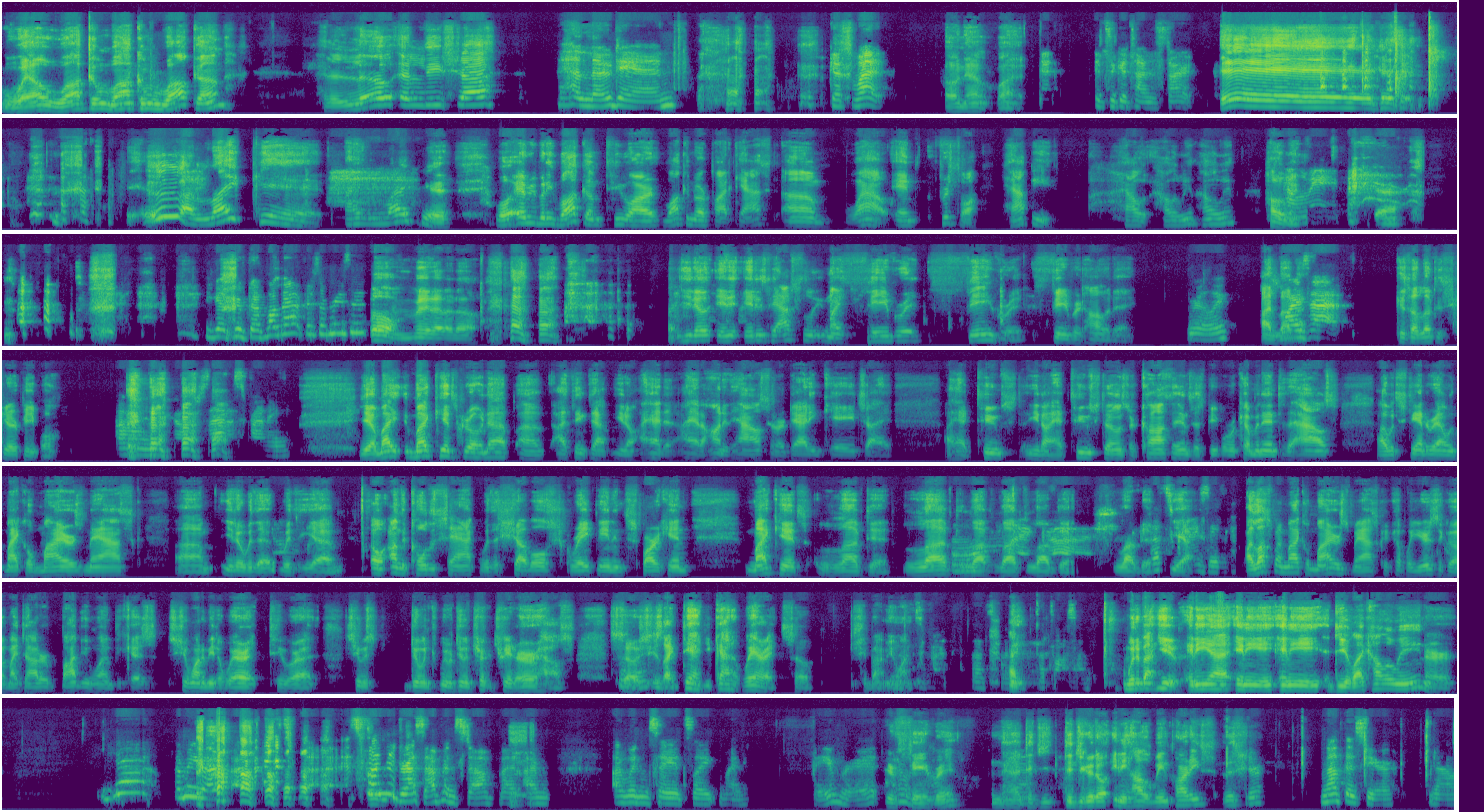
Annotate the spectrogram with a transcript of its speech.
Well, welcome, welcome, welcome. Hello, Alicia. Hello, Dan. Guess what? oh no, what? It's a good time to start. Hey! Ooh, I like it. I like it. Well, everybody, welcome to our welcome to our podcast. Um, wow! And first of all, happy Hall- Halloween, Halloween, Halloween. Halloween. Yeah. You got tripped up on that for some reason? Oh man, I don't know. you know, it, it is absolutely my favorite, favorite, favorite holiday. Really? I love Why it is that? because I love to scare people. Oh my gosh, that's funny. Yeah, my my kids growing up, uh, I think that you know I had a, I had a haunted house in our batting cage. I I had tombs, you know, I had tombstones or coffins as people were coming into the house. I would stand around with Michael Myers mask, um, you know, with the with the um, oh on the cul-de-sac with a shovel scraping and sparking. My kids loved it, loved, Oh loved, loved, loved it, loved it. That's yeah. crazy. I lost my Michael Myers mask a couple years ago, and my daughter bought me one because she wanted me to wear it to. Uh, she was doing, we were doing trick or treat at her house, so Mhm. she's like, "Dad, you got to wear it." So she bought me one. That's funny. That's awesome. What about you? Any, uh, any, any? Do you like Halloween or? Yeah. I mean, I, I it's, fun to dress up and stuff, but I'm, I wouldn't say it's like my favorite. Your know. favorite? No. Yeah. Did you Did you go to any Halloween parties this year? Not this year. No.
